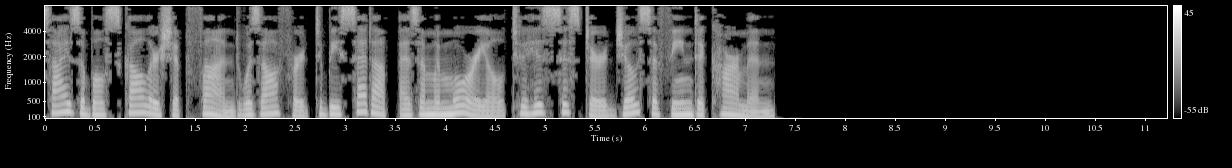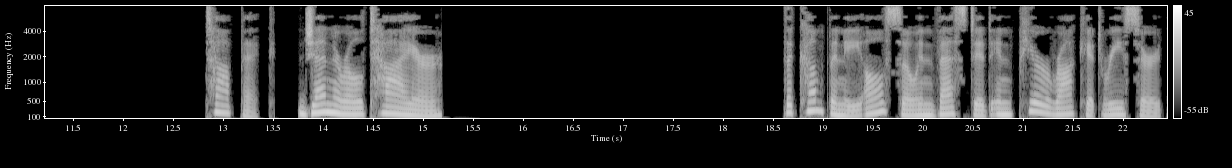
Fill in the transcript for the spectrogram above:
sizable scholarship fund was offered to be set up as a memorial to his sister Josephine de Karman. Topic General Tire The company also invested in pure rocket research,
